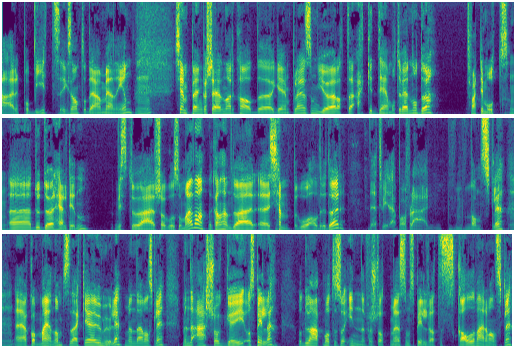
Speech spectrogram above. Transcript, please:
er på beat, ikke sant? og det er jo meningen. Kjempeengasjerende arkade-gameplay som gjør at det er ikke demotiverende å dø. Tvert imot. Eh, du dør hele tiden, hvis du er så god som meg, da. Det kan hende du er uh, kjempegod og aldri dør. Det tviler jeg på, for det er vanskelig. Eh, Jeg har kommet meg gjennom, så det er ikke umulig, men det er vanskelig. Men det er så gøy å spille, og du er på en måte så innforstått med som spiller at det skal være vanskelig.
